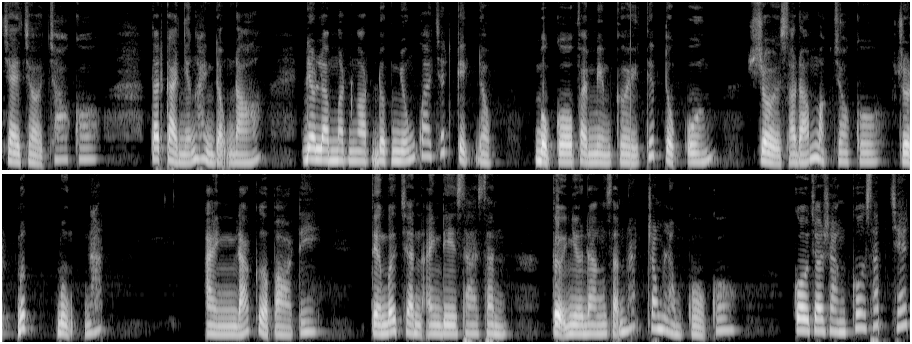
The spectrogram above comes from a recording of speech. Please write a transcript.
che chở cho cô. Tất cả những hành động đó đều là mật ngọt được nhúng qua chất kịch độc, buộc cô phải mỉm cười tiếp tục uống, rồi sau đó mặc cho cô rượt bức bụng nát. Anh đã cửa bỏ đi, tiếng bước chân anh đi xa dần, tự như đang dẫm nát trong lòng của cô. Cô cho rằng cô sắp chết,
